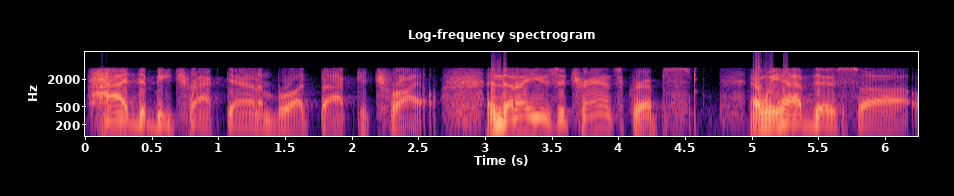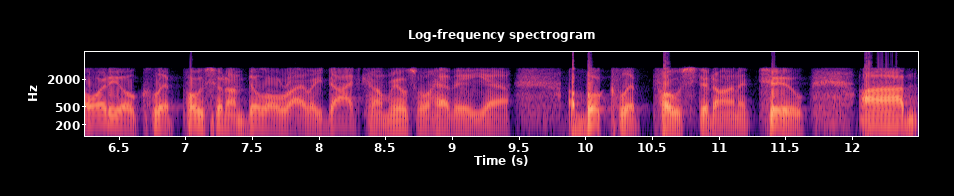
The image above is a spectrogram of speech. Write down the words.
had to be tracked down and brought back to trial, and then I use the transcripts. And we have this uh, audio clip posted on BillO'Reilly.com. We also have a uh, a book clip posted on it too. Um,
